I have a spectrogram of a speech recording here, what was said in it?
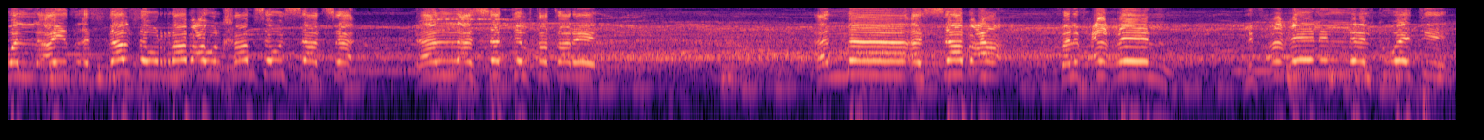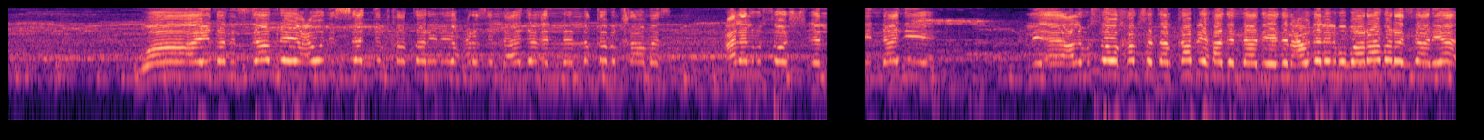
والايضا الثالثة والرابعة والخامسة والسادسة السد القطري. أما السابعة فالفحيحيل الفحيحيل الكويتي. وأيضا الثامنة يعود السد الخطري ليحرز الهدف اللقب الخامس على المستوى النادي على مستوى خمسة ألقاب لهذا النادي. اذا عودة للمباراة مرة ثانية.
